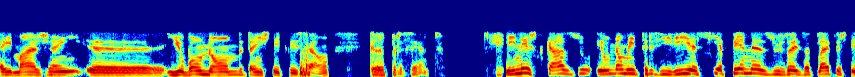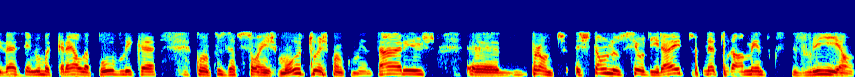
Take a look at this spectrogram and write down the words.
a imagem uh, e o bom nome da instituição que represento. E neste caso eu não interviria se apenas os dois atletas estivessem numa querela pública com acusações mútuas, com comentários. Uh, pronto, estão no seu direito, naturalmente que se deveriam uh,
